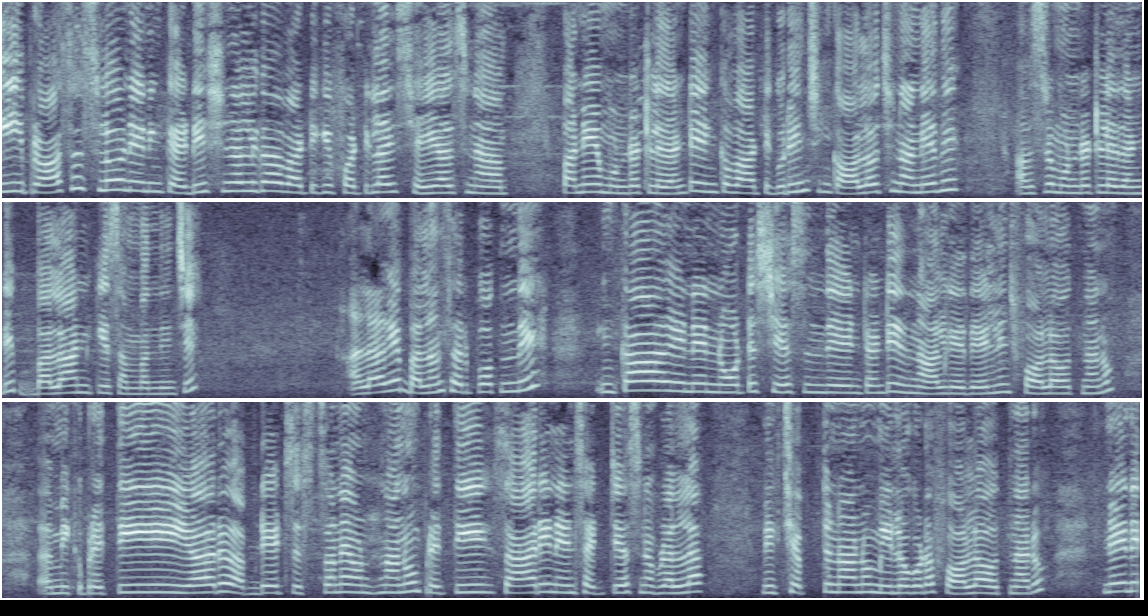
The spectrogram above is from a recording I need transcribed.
ఈ ప్రాసెస్లో నేను ఇంకా అడిషనల్గా వాటికి ఫర్టిలైజ్ చేయాల్సిన పని ఏమి ఉండట్లేదు. అంటే ఇంకా వాటి గురించి ఇంకా ఆలోచన అనేది అవసరం ఉండట్లేదండి. బలానికి సంబంధించి. అలాగే బలం సరిపోతుంది. ఇంకా నేను నోటీస్ చేసింది ఏంటంటే ఇది నాలుగైదేళ్ళ నుంచి ఫాలో అవుతున్నాను. మీకు ప్రతి ఇయర్ అప్డేట్స్ ఇస్తూనే ఉంటున్నాను. ప్రతిసారి నేను సెట్ చేసినప్పుడల్లా మీకు చెప్తున్నాను మీలో కూడా ఫాలో అవుతున్నారు. నేను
